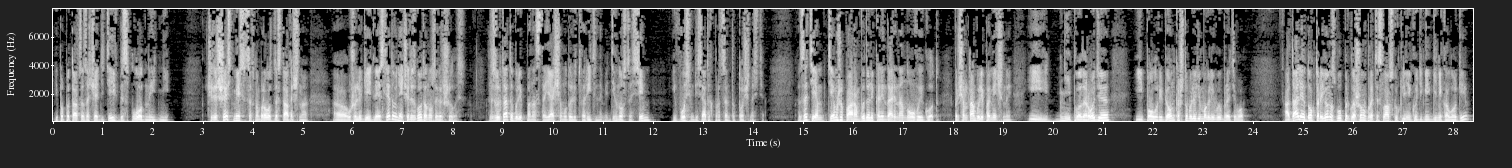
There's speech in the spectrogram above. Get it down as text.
и попытаться зачать детей в бесплодные дни. Через 6 месяцев набралось достаточно э, уже людей для исследования, а через год оно завершилось. Результаты были по-настоящему удовлетворительными – 97,8% точности. Затем тем же парам выдали календарь на Новый год, причем там были помечены и дни плодородия, и пол ребенка, чтобы люди могли выбрать его. А далее доктор Йонас был приглашен в Братиславскую клинику гинекологии –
